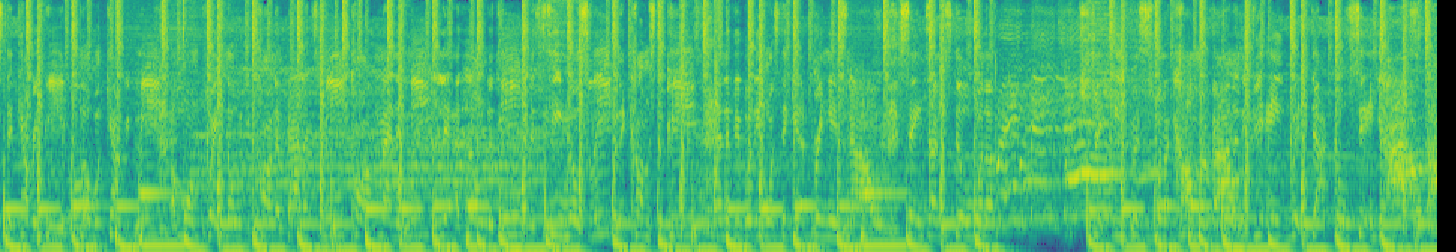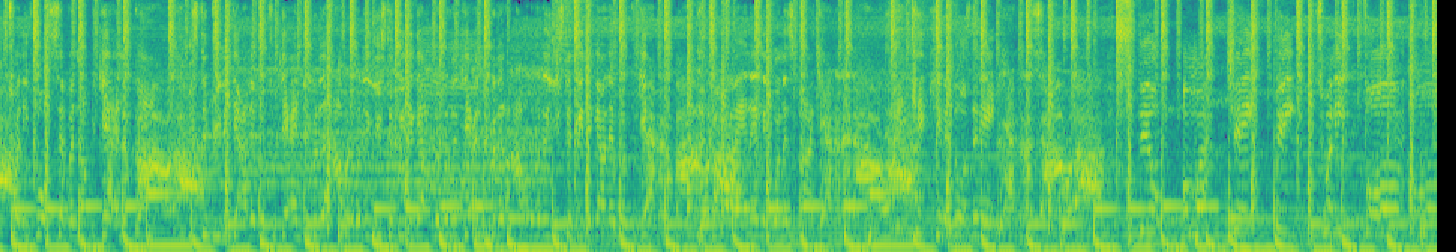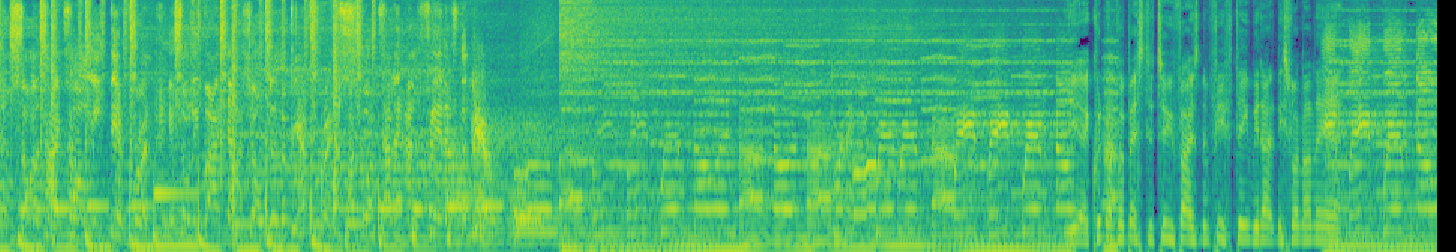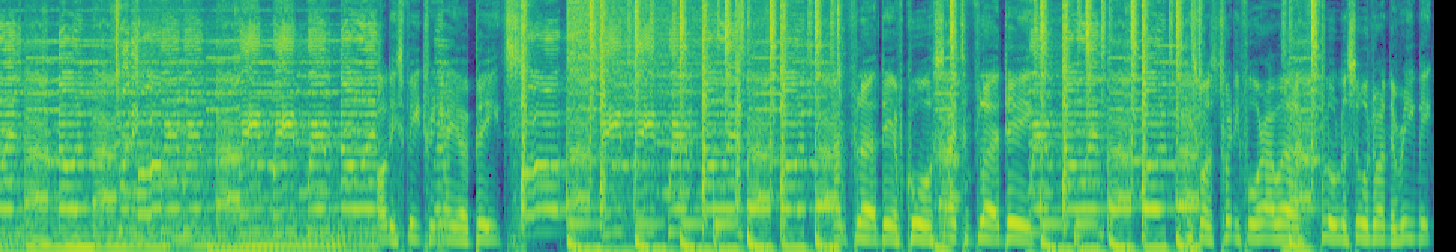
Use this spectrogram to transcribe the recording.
the carry people. No one carried me. Couldn't best of 2015 without this one on here. Ollie's featuring AO Beats. And Flirta D, of course. Out to Flirta D. This one's 24 hour flawless order on the remix.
